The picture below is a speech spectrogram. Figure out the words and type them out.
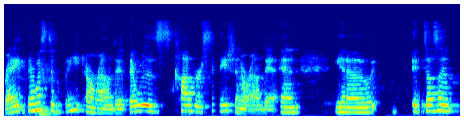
right? There was Mhm. debate around it, there was conversation around it. And, you know, it doesn't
